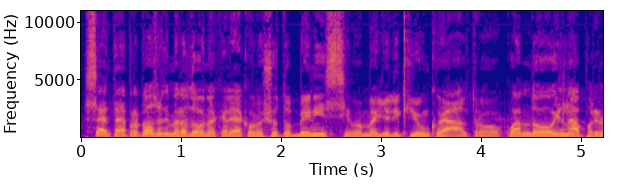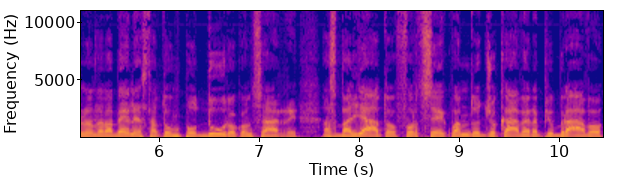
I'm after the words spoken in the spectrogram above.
Senta, a proposito di Maradona, che lei ha conosciuto benissimo, meglio di chiunque altro, quando il Napoli non andava bene è stato un po' duro con Sarri, ha sbagliato, forse quando giocava era più bravo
